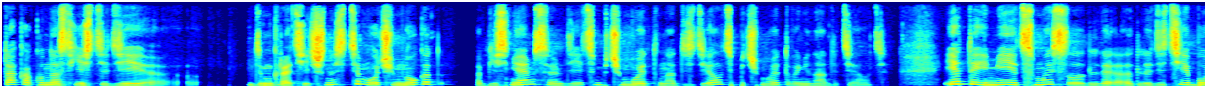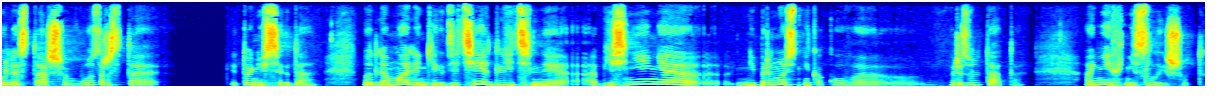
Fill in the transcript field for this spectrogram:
так как у нас есть идея демократичности, мы очень много объясняем своим детям, почему это надо сделать, почему этого не надо делать. Это имеет смысл для, для детей более старшего возраста и то не всегда. Но для маленьких детей длительные объяснения э, не приносят никакого э, результата. Они их не слышат.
